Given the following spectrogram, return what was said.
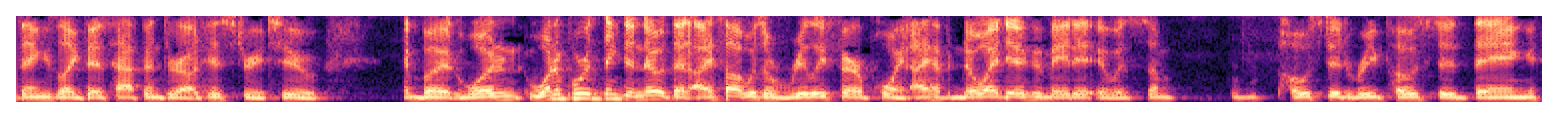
things like this happen throughout history too. But one one important thing to note that I thought was a really fair point. I have no idea who made it. It was some posted reposted thing.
